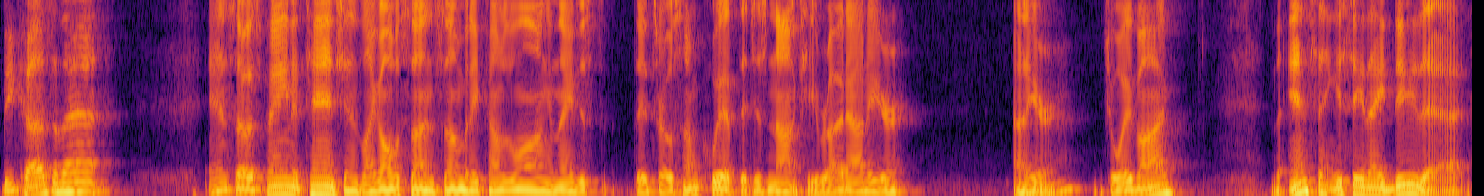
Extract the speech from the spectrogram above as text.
because of that? And so it's paying attention. Like all of a sudden, somebody comes along and they just they throw some quip that just knocks you right out of your out of your joy vibe. The instant you see they do that,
